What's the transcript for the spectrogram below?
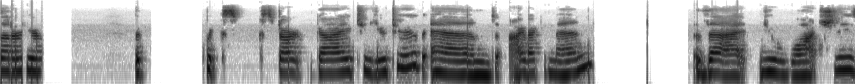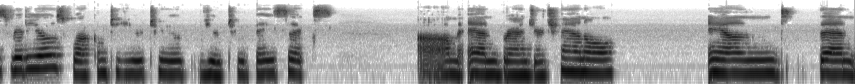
that are here. The quick start guide to YouTube, and I recommend that you watch these videos. Welcome to YouTube, YouTube Basics, um, and brand your channel. And then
